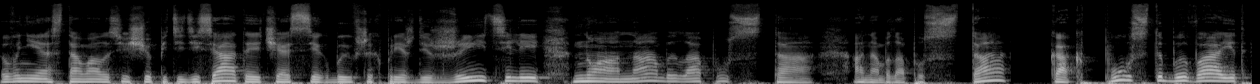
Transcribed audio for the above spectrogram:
в ней оставалась еще пятидесятая часть всех бывших прежде жителей, но она была пуста пуста. Она была пуста, как пусто бывает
